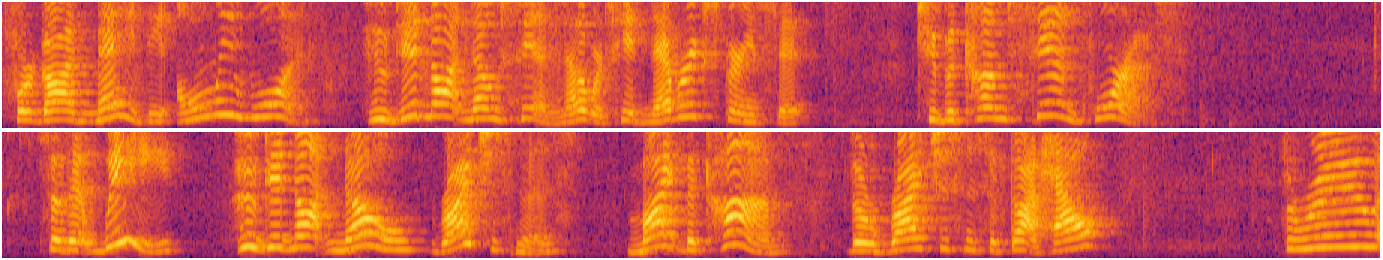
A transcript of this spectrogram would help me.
"For God made the only one who did not know sin, in other words, he had never experienced it, to become sin for us, so that we who did not know righteousness might become the righteousness of God." How? Through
